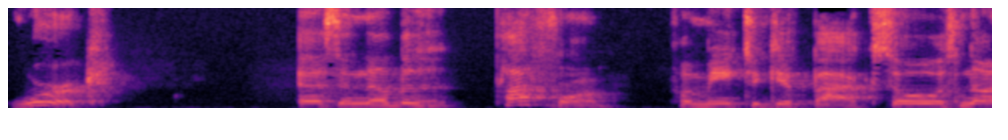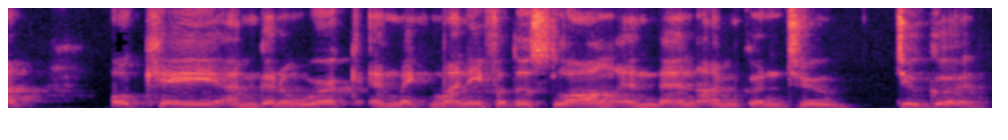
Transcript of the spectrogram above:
work as another platform for me to give back. So it's not, okay, I'm going to work and make money for this long and then I'm going to do good.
